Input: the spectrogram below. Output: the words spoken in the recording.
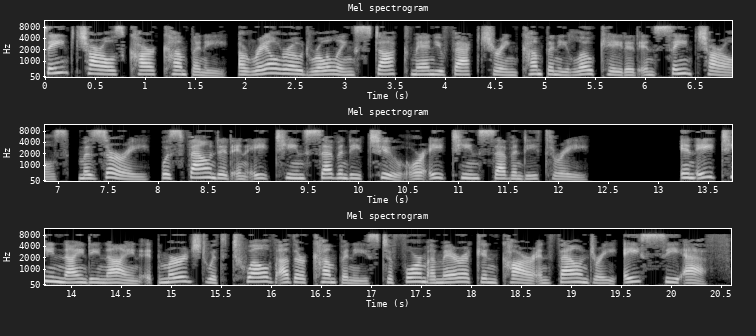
St. Charles Car Company, a railroad rolling stock manufacturing company located in St. Charles, Missouri, was founded in 1872 or 1873. In 1899 it merged with 12 other companies to form American Car and Foundry ACF.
